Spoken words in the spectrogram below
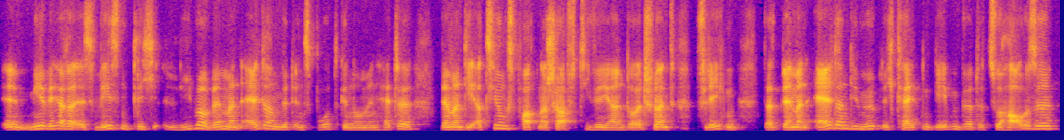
Äh, mir wäre es wesentlich lieber, wenn man Eltern mit ins Boot genommen hätte, wenn man die Erziehungspartnerschaft, die wir ja in Deutschland pflegen, dass, wenn man Eltern die Möglichkeiten geben würde, zu Hause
